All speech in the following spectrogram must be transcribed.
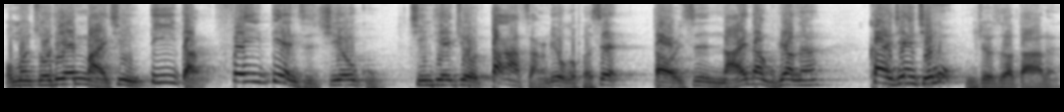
我们昨天买进第一档非电子绩优股，今天就大涨六个 percent，到底是哪一档股票呢？看了今天节目你就知道答案了。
